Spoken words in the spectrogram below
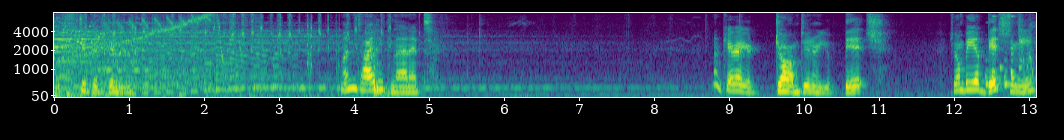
Your stupid dinner. Untidy planet. I don't care about your Dom dinner, you bitch. Don't be a bitch to me.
